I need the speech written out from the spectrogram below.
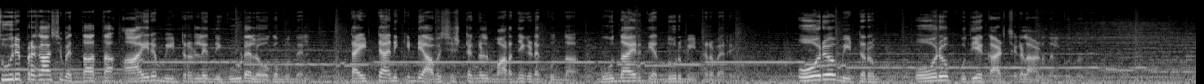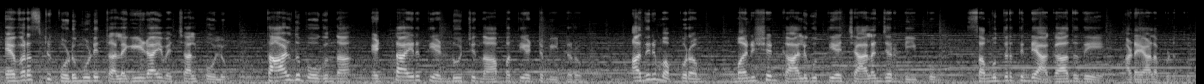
സൂര്യപ്രകാശം എത്താത്ത ആയിരം മീറ്ററിലെ നിഗൂഢ ലോകം മുതൽ ടൈറ്റാനിക്കിന്റെ അവശിഷ്ടങ്ങൾ മറഞ്ഞുകിടക്കുന്ന മൂന്നായിരത്തി എണ്ണൂറ് മീറ്റർ വരെ. ഓരോ മീറ്ററും ഓരോ പുതിയ കാഴ്ചകളാണ് നൽകുന്നത്. എവറസ്റ്റ് കൊടുമുടി തലകീഴായി വെച്ചാൽ പോലും താഴ്ന്നു പോകുന്ന എട്ടായിരത്തി എണ്ണൂറ്റി നാൽപ്പത്തിയെട്ട് മീറ്ററും അതിനുമപ്പുറം മനുഷ്യൻ കാലുകുത്തിയ ചാലഞ്ചർ ഡീപ്പും സമുദ്രത്തിന്റെ അഗാധതയെ അടയാളപ്പെടുത്തുന്നു.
